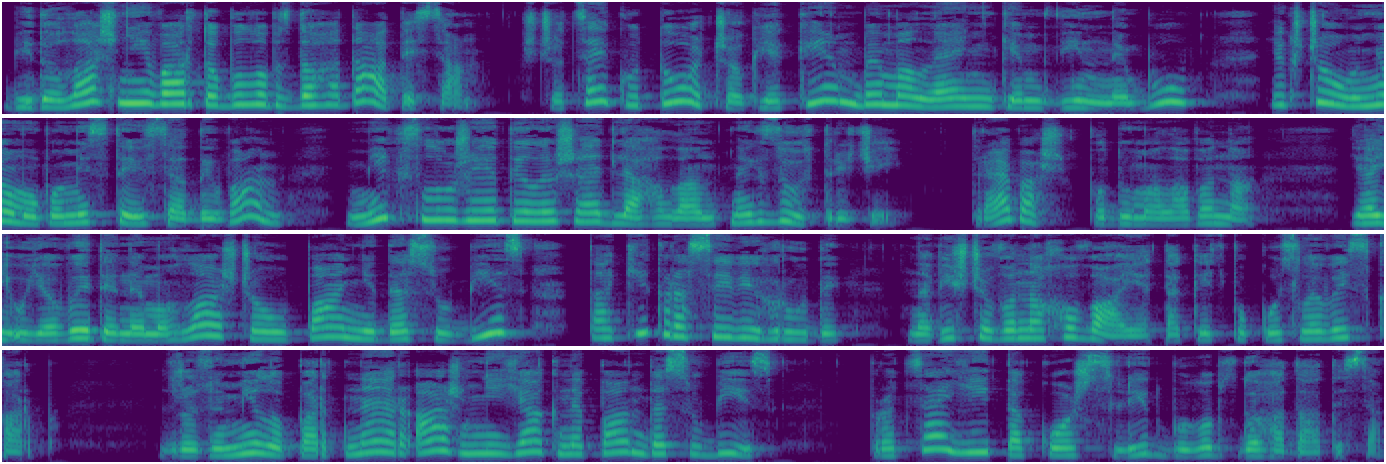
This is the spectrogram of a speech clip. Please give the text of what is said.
Бідолашній варто було б здогадатися, що цей куточок, яким би маленьким він не був, якщо у ньому помістився диван, міг служити лише для галантних зустрічей. Треба ж, подумала вона, я й уявити не могла, що у пані де Субіз такі красиві груди, навіщо вона ховає такий спокусливий скарб. Зрозуміло, партнер аж ніяк не пан де Субіз. Про це їй також слід було б здогадатися.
